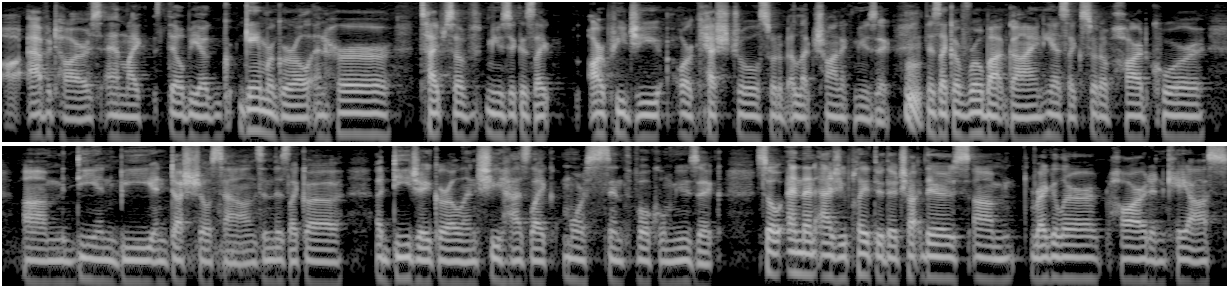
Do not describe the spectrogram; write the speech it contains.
uh, avatars, and like there'll be a g- gamer girl, and her types of music is like RPG, orchestral, sort of electronic music. There's like a robot guy, and he has like sort of hardcore um, D and B industrial sounds, and there's like a a DJ girl, and she has like more synth vocal music. So, and then as you play through, there try, there's um, regular, hard, and chaos,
